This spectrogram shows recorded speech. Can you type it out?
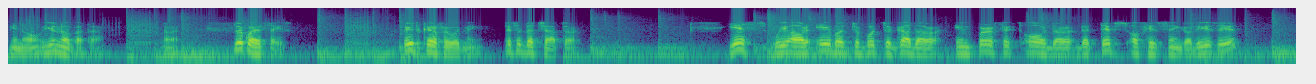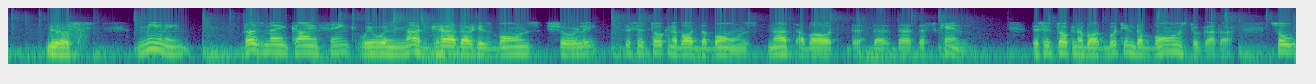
you know, you know better. All right. Look what it says. Read carefully with me. This is the chapter. Yes, we are able to put together in perfect order the tips of his finger. Do you see it? Yes. Meaning, does mankind think we will not gather his bones surely? This is talking about the bones, not about the, the, the, the skin. This is talking about putting the bones together. So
